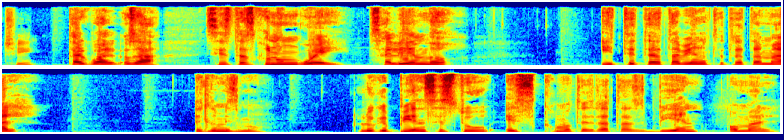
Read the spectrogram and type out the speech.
Sí. Tal cual. O sea, si estás con un güey saliendo y te trata bien o te trata mal, es lo mismo. Lo que pienses tú es cómo te tratas, bien o mal.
